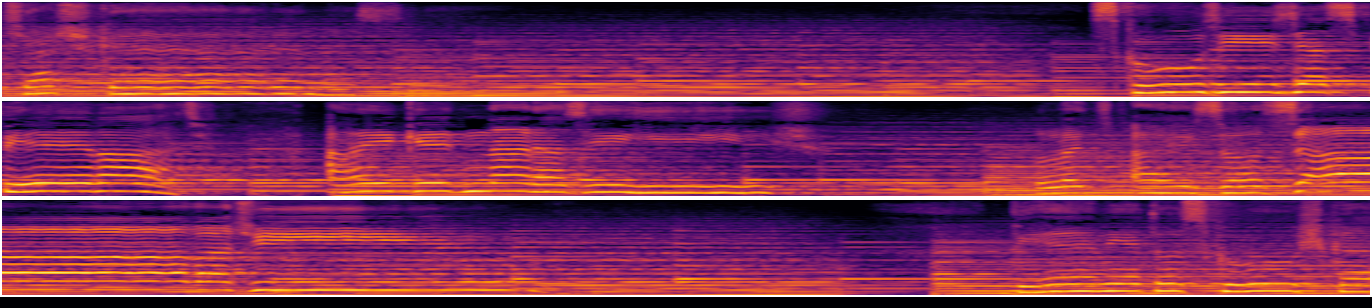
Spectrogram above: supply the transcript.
ťažké remeslo. Skús ísť a spievať, aj keď narazíš, leď aj zo závaží. Viem, je to skúška,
